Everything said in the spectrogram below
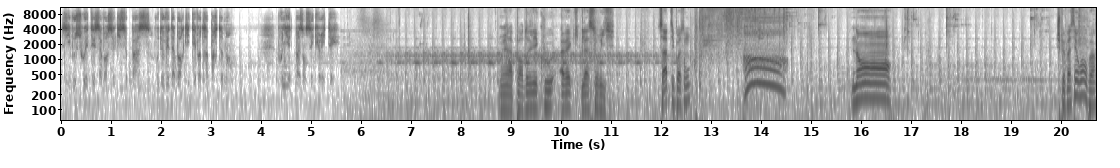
Si vous souhaitez savoir ce qui se passe, vous devez d'abord quitter votre appartement. Vous n'y êtes pas en sécurité. Ouvrir la porte, donner des coups avec la souris. Ça va, petit poisson? Oh Non peux passer au moins ou pas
